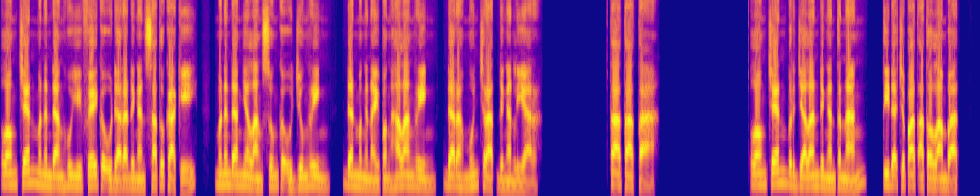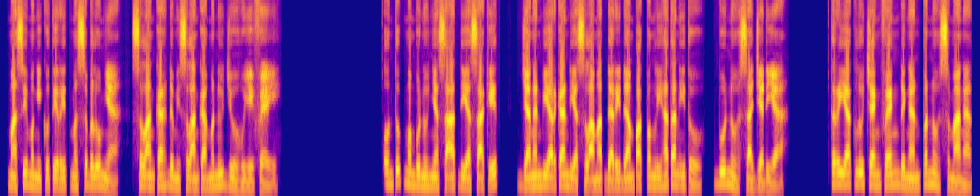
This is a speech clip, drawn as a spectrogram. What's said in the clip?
Long Chen menendang Hu Yifei ke udara dengan satu kaki, menendangnya langsung ke ujung ring, dan mengenai penghalang ring, darah muncrat dengan liar. Ta-ta-ta. Long Chen berjalan dengan tenang, tidak cepat atau lambat, masih mengikuti ritme sebelumnya, selangkah demi selangkah menuju Hu Yifei. Untuk membunuhnya saat dia sakit, jangan biarkan dia selamat dari dampak penglihatan itu, bunuh saja dia. Teriak Lu Chengfeng dengan penuh semangat.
